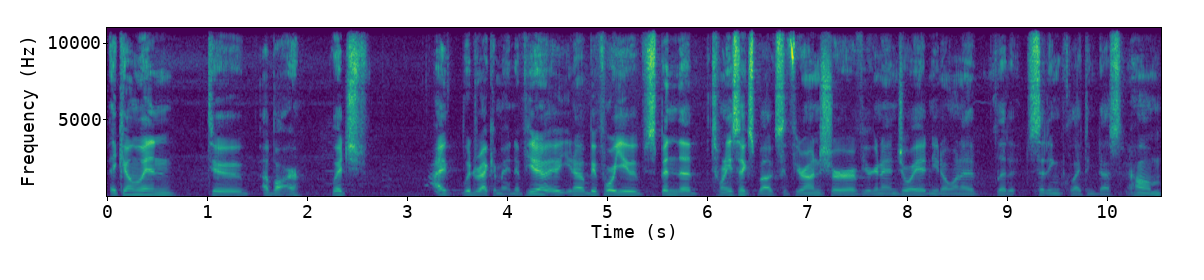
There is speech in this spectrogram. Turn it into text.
they come in to a bar, which I would recommend. If you you know before you spend the twenty six bucks, if you're unsure if you're going to enjoy it and you don't want to let it sitting collecting dust at home,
